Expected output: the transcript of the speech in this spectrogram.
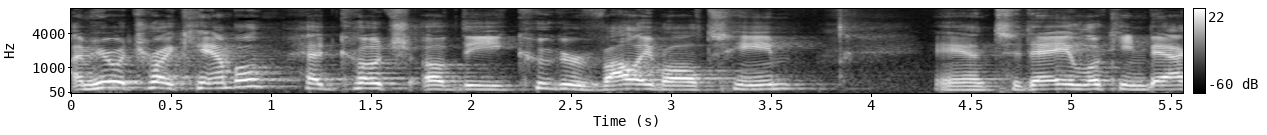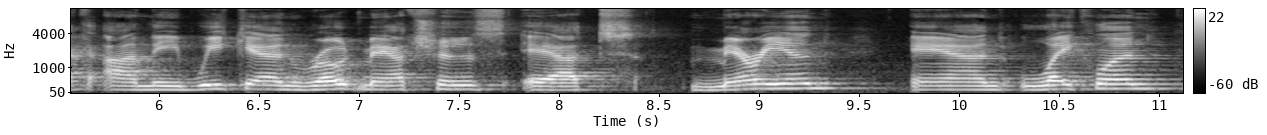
I'm here with Troy Campbell, head coach of the Cougar volleyball team. And today, looking back on the weekend road matches at Marian and Lakeland.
